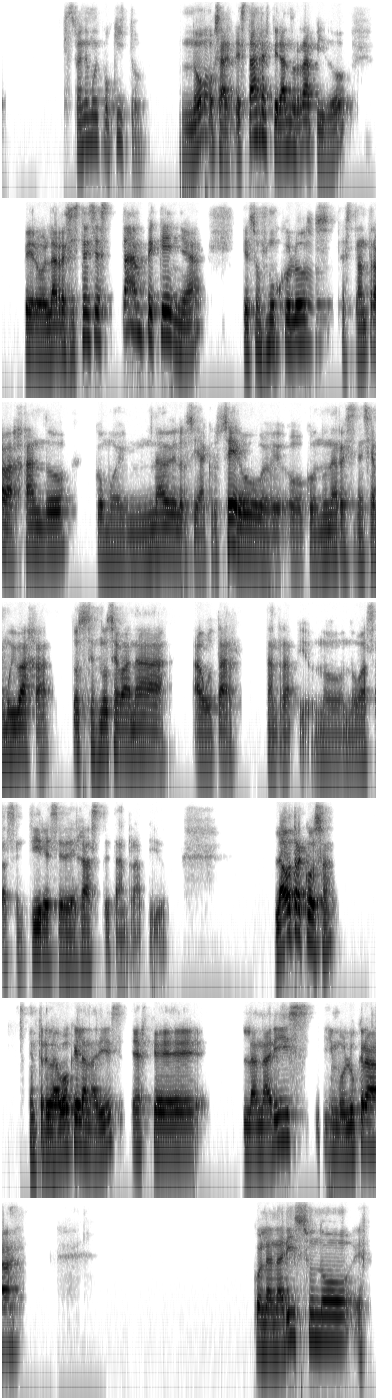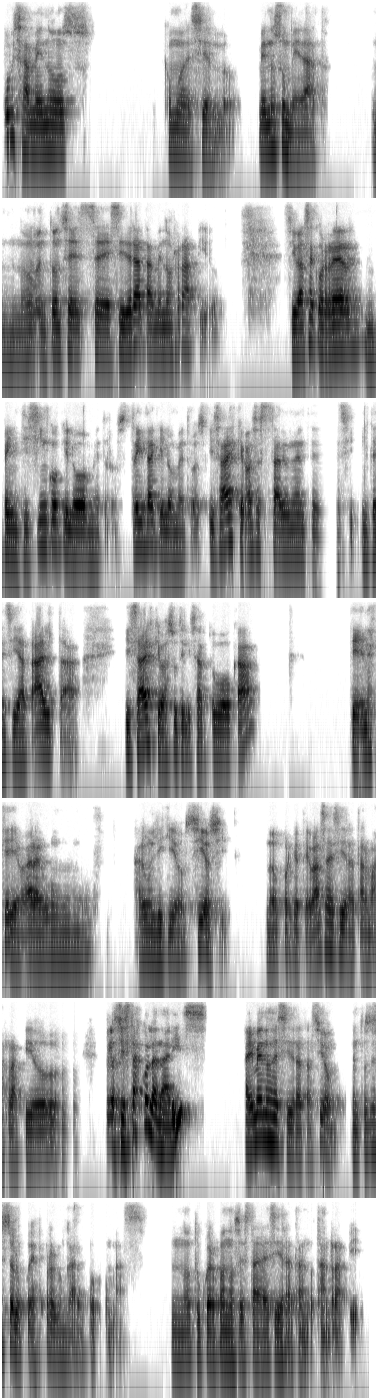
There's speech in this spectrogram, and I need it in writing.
que suene muy poquito, ¿no? O sea, estás respirando rápido, pero la resistencia es tan pequeña que esos músculos están trabajando como en una velocidad crucero o, con una resistencia muy baja, entonces no se van a agotar tan rápido, no, no vas a sentir ese desgaste tan rápido. La otra cosa entre la boca y la nariz es que la nariz involucra, con la nariz uno expulsa menos, ¿cómo decirlo? Menos humedad, ¿no? Entonces se deshidrata menos rápido. Si vas a correr 25 kilómetros, 30 kilómetros y sabes que vas a estar en una intensidad alta y sabes que vas a utilizar tu boca, tienes que llevar algún, algún líquido sí o sí, ¿no? Porque te vas a deshidratar más rápido. Pero si estás con la nariz, hay menos deshidratación, entonces eso lo puedes prolongar un poco más, ¿no? Tu cuerpo no se está deshidratando tan rápido.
